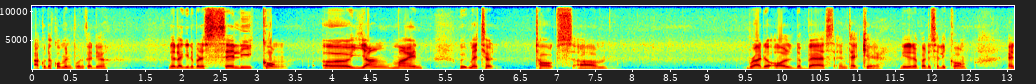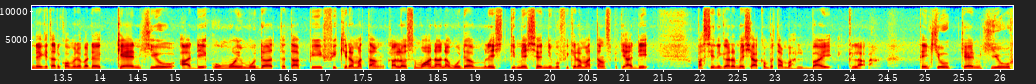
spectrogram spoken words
Aku dah komen pun kat dia. Dia lagi daripada Sally Kong. A young mind with matured talks. Um, brother all the best and take care. Ni daripada Sally Kong. And then kita ada komen daripada Ken Hugh. Adik umur yang muda tetapi fikiran matang. Kalau semua anak-anak muda Malaysia, di Malaysia ni berfikiran matang seperti adik, pasti negara Malaysia akan bertambah baik kelak. Thank you Ken Hugh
